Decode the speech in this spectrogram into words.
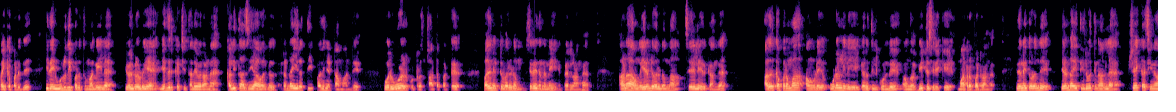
வைக்கப்படுது. இதை உறுதிப்படுத்தும் வகையில இவர்களுடைய எதிர்கட்சி தலைவரான கலிதா ஜியா அவர்கள் ரெண்டாயிரத்தி பதினெட்டாம் ஆண்டு ஒரு ஊழல் குற்றம் சாட்டப்பட்டு பதினெட்டு வருடம் சிறை தண்டனை பெறுறாங்க ஆனா அவங்க இரண்டு வருடம் தான் சிறையில இருக்காங்க. அதுக்கப்புறமா அவங்களுடைய உடல்நிலையை கருத்தில் கொண்டு அவங்க வீட்டு சிறைக்கு மாற்றப்படுறாங்க. இதனைத் தொடர்ந்து இரண்டாயிரத்தி இருபத்தி நாலுல ஷேக் ஹசீனா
